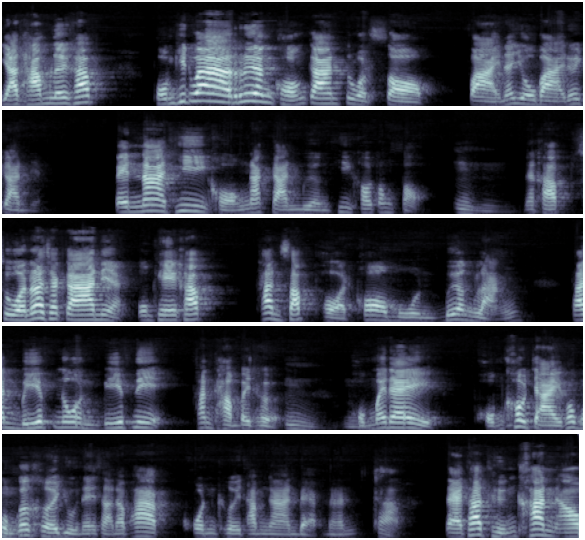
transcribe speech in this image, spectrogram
อย่าทำเลยครับ ผมคิดว่าเรื่องของการตรวจสอบฝ่ายนโยบายด้วยกันเนี่ยเป็นหน้าที่ของนักการเมืองที่เขาต้องตอบอืม นะครับ ส่วนราชการเนี่ยโอเคครับ ท่านซัพพอร์ตข้อมูลเบื้องหลัง ท่านบีฟนู่นบีฟนี่ท่านทำไปเถอะอืมผมไม่ได้ผมเข้าใจ เพราะผมอืมก็เคยอยู่ในสถานภาพคนเคยทำงานแบบนั้นครับ แต่ถ้าถึงขั้นเอา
